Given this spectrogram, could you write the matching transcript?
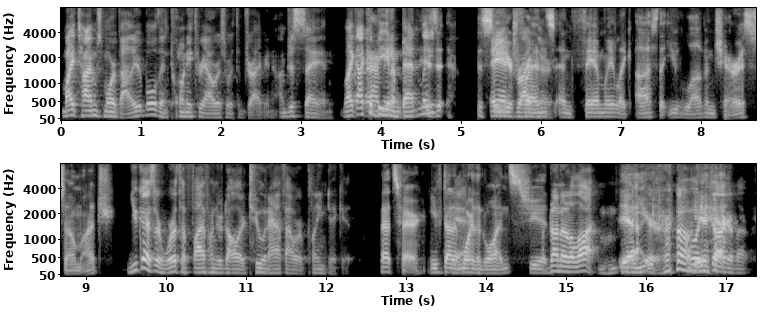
my time's more valuable than 23 hours worth of driving. I'm just saying. Like I could I be in a mean, Bentley. Is it to see your drive there. friends and family like us that you love and cherish so much? You guys are worth a $500 two and a half hour plane ticket. That's fair. You've done it more than once. I've done it a lot Yeah, a year. what are you talking about?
